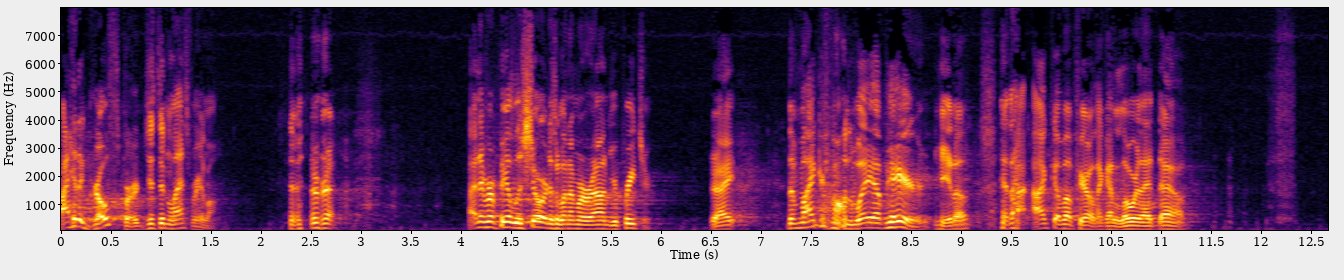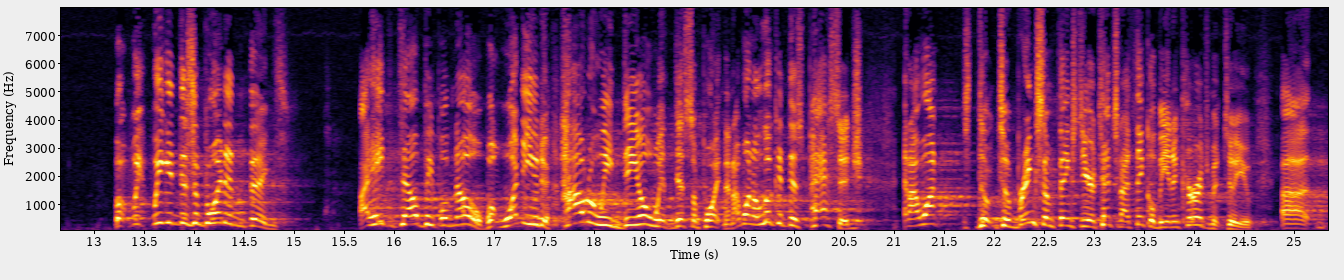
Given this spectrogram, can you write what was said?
I had a growth spurt, just didn't last very long. I never feel as short as when I'm around your preacher, right? The microphone's way up here, you know, and I, I come up here, I got to lower that down. But we, we get disappointed in things. I hate to tell people no, but what do you do? How do we deal with disappointment? I want to look at this passage and I want to, to, bring some things to your attention I think will be an encouragement to you. Uh,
